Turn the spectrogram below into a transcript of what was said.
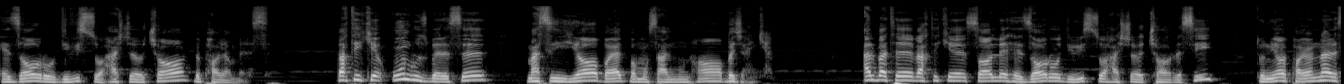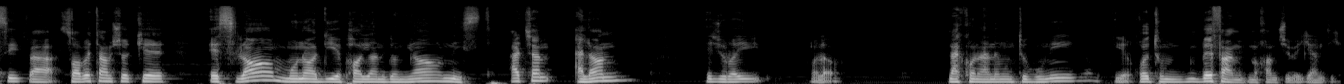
1284 به پایان برسه. وقتی که اون روز برسه مسیحی ها باید با مسلمون ها بجنگن. البته وقتی که سال 1284 رسید دنیا به پایان نرسید و ثابت هم شد که اسلام منادی پایان دنیا نیست. هرچند الان یه جورایی نکننمون تو گونی دیگه خودتون بفهمید می‌خوام چی بگم دیگه.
